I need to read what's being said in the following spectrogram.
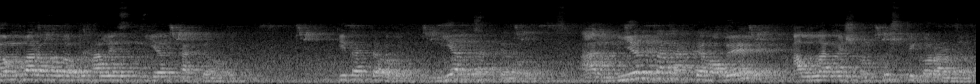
নাম্বার হলো খালেস নিয়ত থাকতে হবে। কি থাকতে হবে? নিয়ত থাকতে হবে। আর নিয়তটা থাকতে হবে আল্লাহকে সন্তুষ্টি করার জন্য।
